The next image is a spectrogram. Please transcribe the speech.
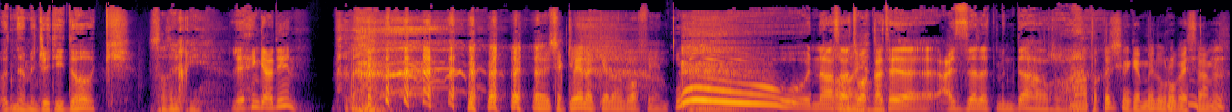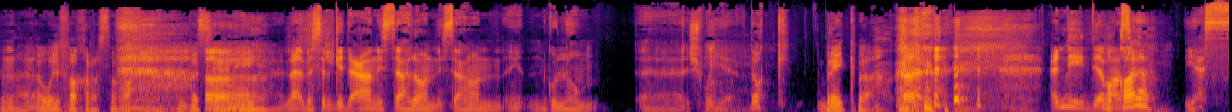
عدنا من جديد Doc. صديقي. للحين قاعدين. شكلنا كده نروح فين؟ آه، أتوقعت عزلت من دهر. ما أعتقدش نكمله ربع ساعة من أول فقره الصراحة. بس يعني لا بس الجدعان يستاهلون يستاهلون نقول لهم آه شوية. Doc. break بقى. عندي دراسة. مقالة؟ yes.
